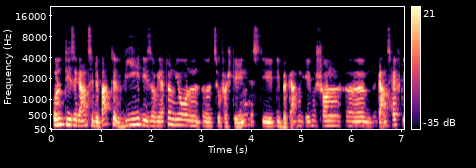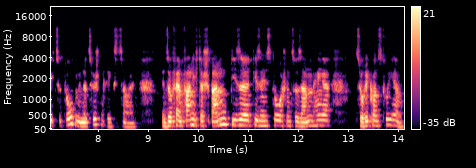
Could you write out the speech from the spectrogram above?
Und diese ganze Debatte, wie die Sowjetunion äh, zu verstehen ist, die, die begann eben schon äh, ganz heftig zu toben in der Zwischenkriegszeit. Insofern fand ich das spannend, diese, diese historischen Zusammenhänge zu rekonstruieren.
